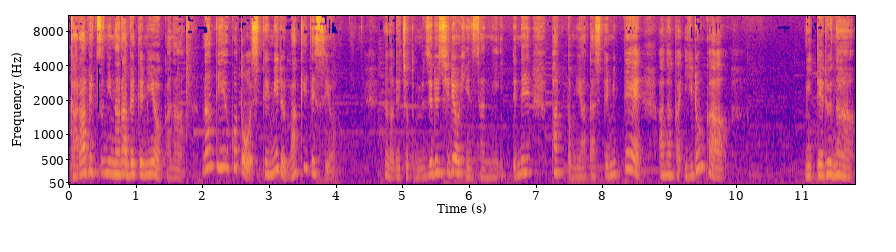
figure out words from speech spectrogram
柄別に並べてみようかななんていうことをしてみるわけですよ。なのでちょっと無印良品さんに行ってねパッと見渡してみてあなんか色が似てるな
